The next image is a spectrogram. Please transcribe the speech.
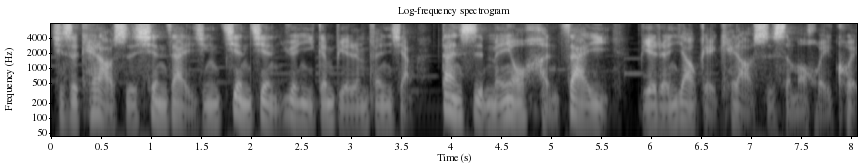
其实 K 老师现在已经渐渐愿意跟别人分享，但是没有很在意。别人要给 K 老师什么回馈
